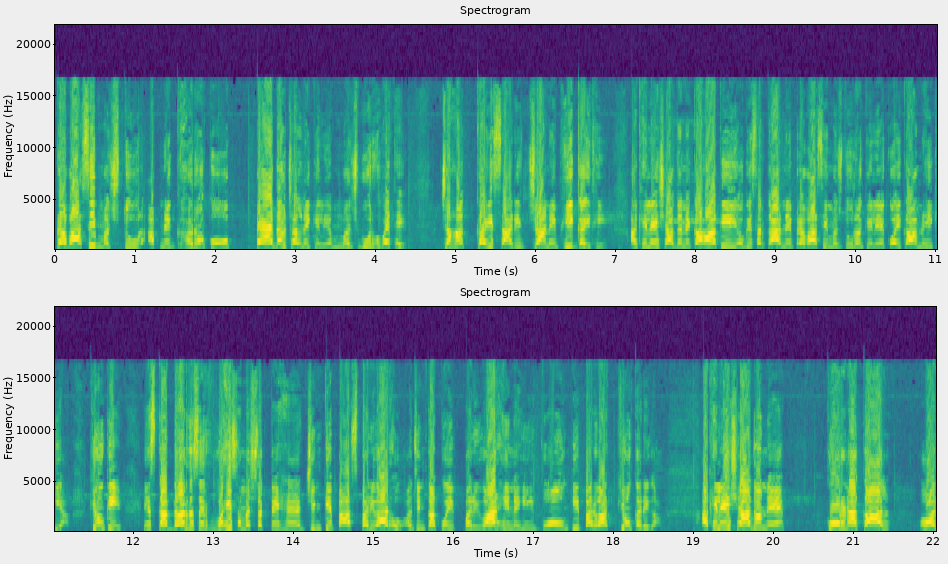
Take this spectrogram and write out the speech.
प्रवासी मजदूर अपने घरों को पैदल चलने के लिए मजबूर हुए थे, जहाँ कई सारी जाने भी गई थी। अखिलेश यादव ने कहा कि योगी सरकार ने प्रवासी मजदूरों के लिए कोई काम नहीं किया, क्योंकि इसका दर्द सिर्फ़ वही समझ सकते हैं जिनके पास परिवार हो और जिनका कोई परिवार ही नहीं, वो उनकी परवाह क्यों करेगा? अखिलेश यादव ने कोरोना काल और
